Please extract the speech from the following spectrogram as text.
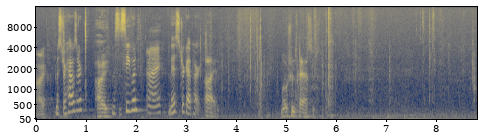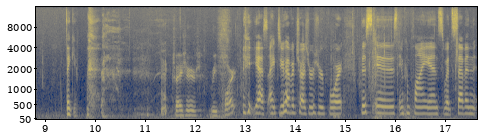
Aye. Mr. Hauser? Aye. Mrs. Segwin? Aye. Mr. Gebhardt? Aye. Motion passes. Thank you. Treasurer's report? Yes, I do have a treasurer's report. This is in compliance with 7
